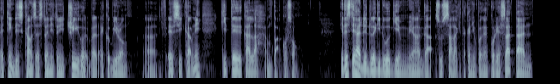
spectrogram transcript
I think this counts as 2023 kot but I could be wrong. Uh, AFC Cup ni kita kalah 4-0 kita still ada lagi dua game yang agak susah lah kita akan jumpa dengan Korea Selatan.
